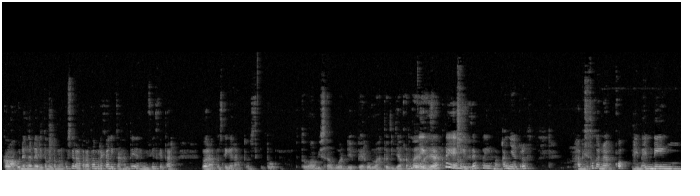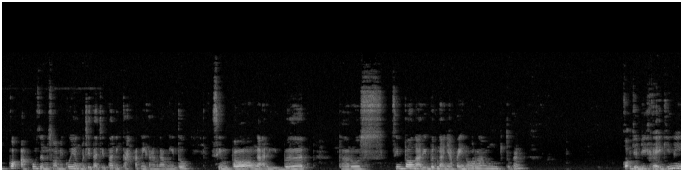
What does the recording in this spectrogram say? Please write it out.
kalau aku dengar dari teman-temanku sih rata-rata mereka nikahan tuh ya habisnya sekitar 200 300 gitu. Itu mah bisa buat DP rumah tuh di Jakarta hmm, ya? exactly ya? exactly. Makanya terus habis itu karena kok demanding kok aku dan suamiku yang bercita-cita nikah nikahan kami itu simple nggak ribet terus simple nggak ribet nggak nyapain orang gitu kan. Kok jadi kayak gini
